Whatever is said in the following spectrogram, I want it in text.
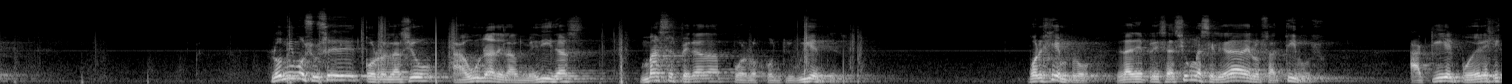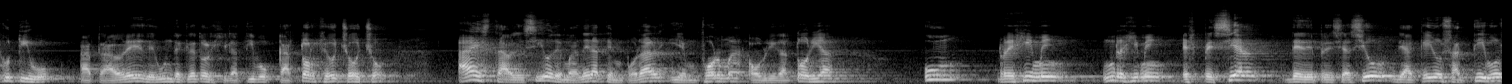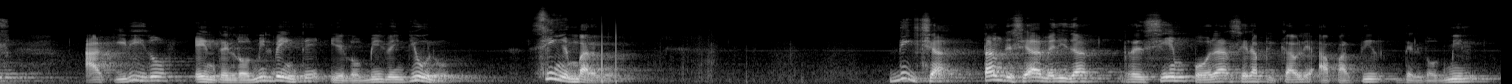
Lo mismo sucede con relación a una de las medidas más esperada por los contribuyentes. Por ejemplo, la depreciación acelerada de los activos. Aquí el Poder Ejecutivo, a través de un decreto legislativo 1488, ha establecido de manera temporal y en forma obligatoria un régimen, un régimen especial de depreciación de aquellos activos adquiridos entre el 2020 y el 2021. Sin embargo, Dicha tan deseada medida recién podrá ser aplicable a partir del 2021.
